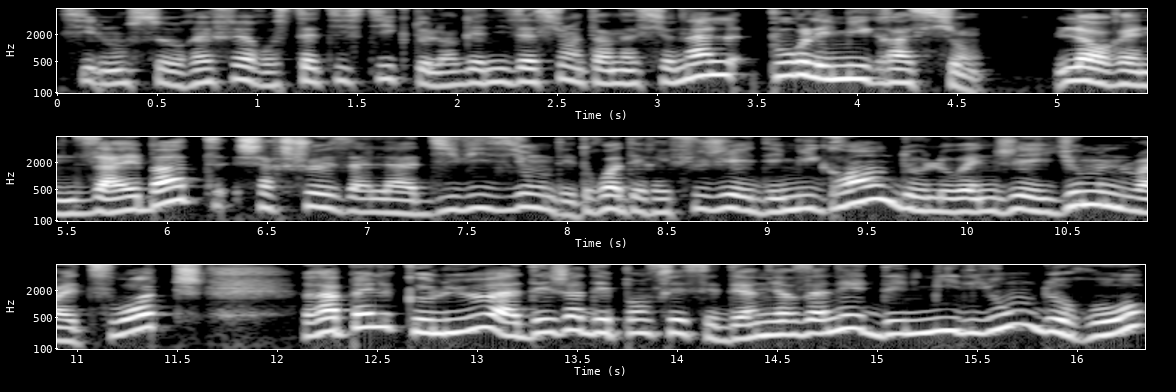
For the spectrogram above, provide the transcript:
si l'on se réfère aux statistiques de l'Organisation internationale pour les migrations. Lauren Zaebat, chercheuse à la division des droits des réfugiés et des migrants de l'ONG Human Rights Watch, rappelle que l'UE a déjà dépensé ces dernières années des millions d'euros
